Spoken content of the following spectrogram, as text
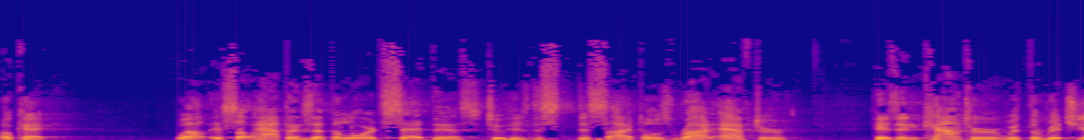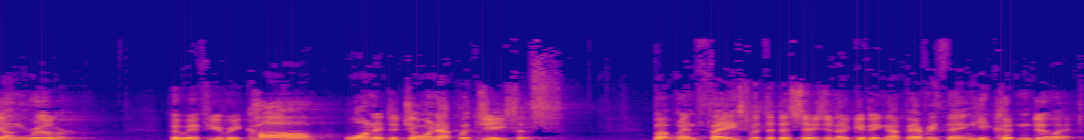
Okay. Well, it so happens that the Lord said this to his dis- disciples right after his encounter with the rich young ruler, who, if you recall, wanted to join up with Jesus. But when faced with the decision of giving up everything, he couldn't do it.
